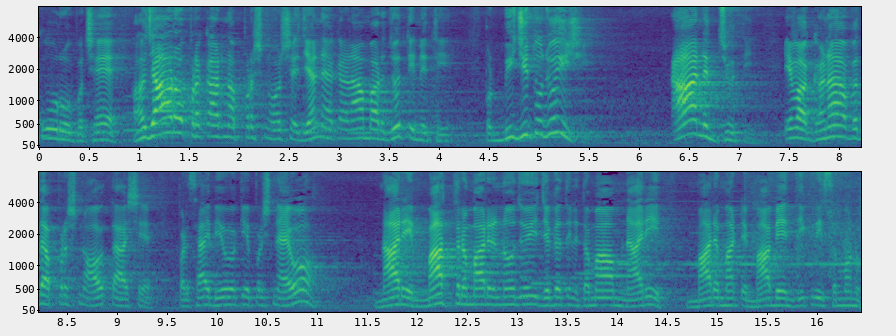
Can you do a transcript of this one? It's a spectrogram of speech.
કુરૂપ છે. હજારો પ્રકારના પ્રશ્નો હશે, જેને કારણે આ જોતી નથી. પણ બીજી તો જોઈ છે. આ નથી જોતી એવા ઘણા બધા પ્રશ્નો આવતા હશે. પણ સાહેબ, એવો કે પ્રશ્ન આવ્યો? નારી માત્ર મારે ન જોઈ, જગતની તમામ નારી મારે માટે મા બેન દીકરી સમાનો.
